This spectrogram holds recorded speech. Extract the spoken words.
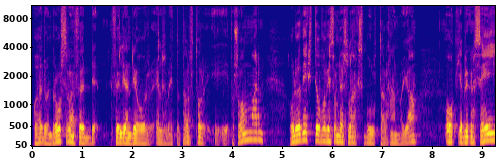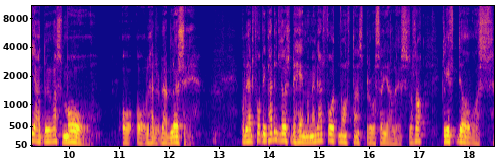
Och jag har då en brorsa född följande år, eller som ett och ett halvt år på sommaren. Och då växte upp var vi som där slagsboltar han och jag. Och jag brukar säga att då vi var små och, och vi hade, vi hade löse. Och vi hade, fått, vi hade inte löst det hemma, men vi hade fått någonstans brorsan jag löst. Och så klippte de av oss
